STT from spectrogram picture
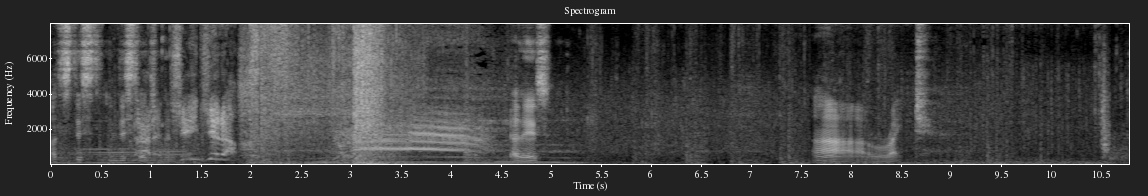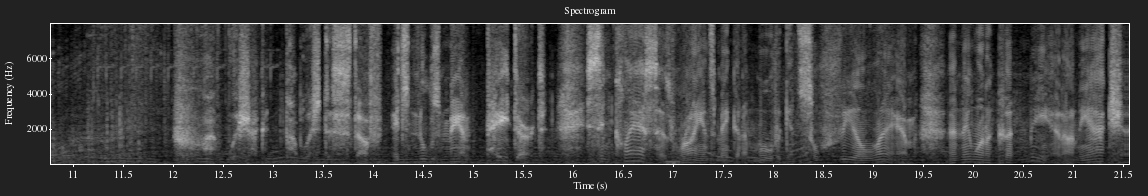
What's this in this direction? then? Change it up. That is. Ah, right. I wish I could publish this stuff. It's newsman pay dirt. Sinclair says Ryan's making a move against Sofia Lamb, and they want to cut me in on the action.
